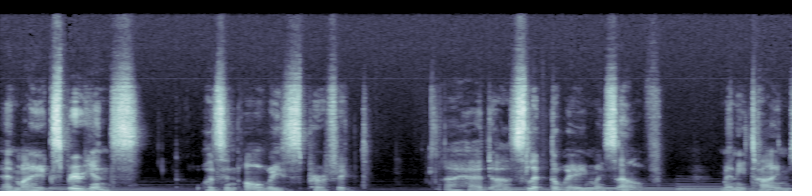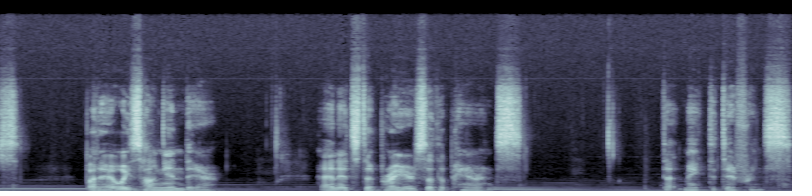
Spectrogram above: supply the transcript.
And my experience wasn't always perfect. I had uh, slipped away myself many times, but I always hung in there. And it's the prayers of the parents that make the difference.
